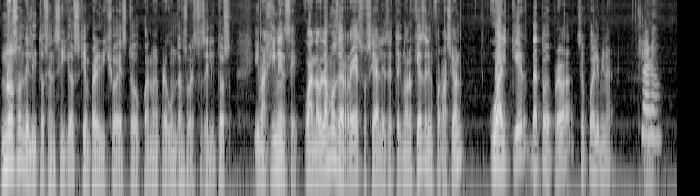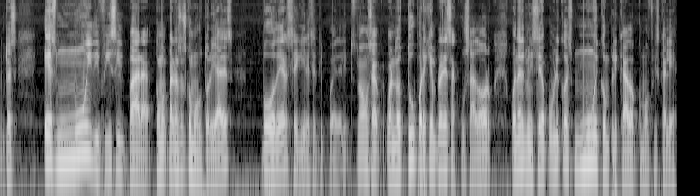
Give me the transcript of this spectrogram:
No son delitos sencillos, siempre he dicho esto cuando me preguntan sobre estos delitos. Imagínense, cuando hablamos de redes sociales, de tecnologías de la información, cualquier dato de prueba se puede eliminar. Claro. Entonces, es muy difícil para, como para nosotros como autoridades poder seguir ese tipo de delitos, ¿no? O sea, cuando tú, por ejemplo, eres acusador, cuando eres Ministerio Público, es muy complicado como Fiscalía.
